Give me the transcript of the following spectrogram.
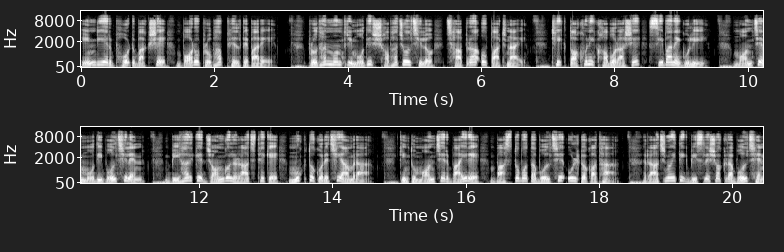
এনডিএর ভোট বাক্সে বড় প্রভাব ফেলতে পারে। প্রধানমন্ত্রী মোদির সভা চলছিল ছাপড়া ও পাটনায়। ঠিক তখনই খবর আসে সিবানে গুলি। মঞ্চে মোদি বলছিলেন, বিহারকে জঙ্গল রাজ থেকে মুক্ত করেছি আমরা। কিন্তু মঞ্চের বাইরে বাস্তবতা বলছে উল্টো কথা। রাজনৈতিক বিশ্লেষকরা বলছেন,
